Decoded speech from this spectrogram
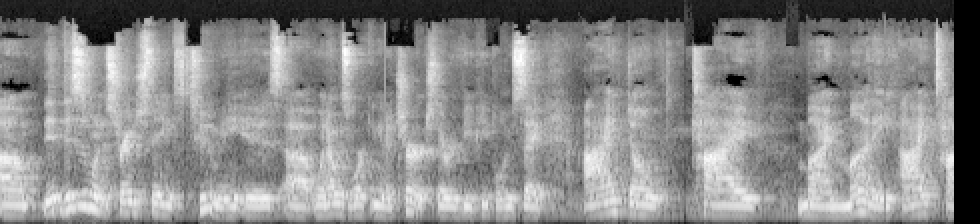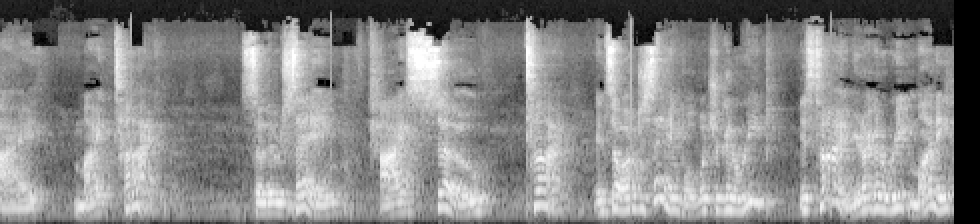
Um, this is one of the strangest things to me is uh, when I was working in a church, there would be people who say, I don't tithe my money, I tithe my time. So they were saying, I sow time. And so I'm just saying, well, what you're going to reap is time. You're not going to reap money.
